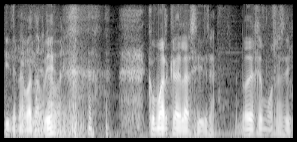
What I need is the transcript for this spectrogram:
y de Nava también. Comarca de la sidra. No dejemos así.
